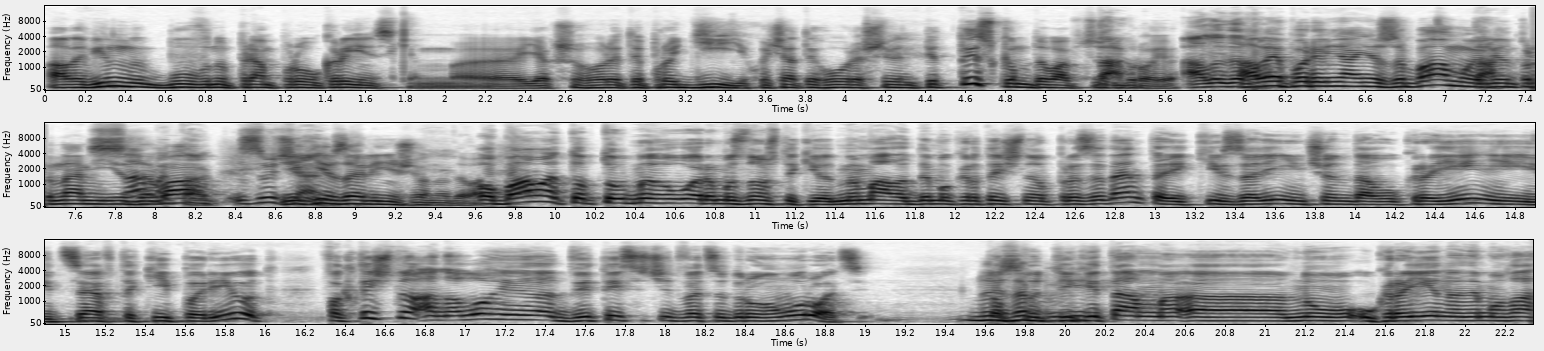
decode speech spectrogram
Але він був ну прям проукраїнським, е, якщо говорити про дії. Хоча ти говориш, що він під тиском давав цю Так, зброю, але давай. в порівнянні з Обамою Так. він принаймні її давав, який взагалі нічого не давав. Обама, тобто, ми говоримо знову ж таки, от ми мали демократичного президента, який взагалі нічого не дав Україні, і це в такий період. Фактично аналогія 2022 році. Ну, тобто заб- тільки там е, ну, Україна не могла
